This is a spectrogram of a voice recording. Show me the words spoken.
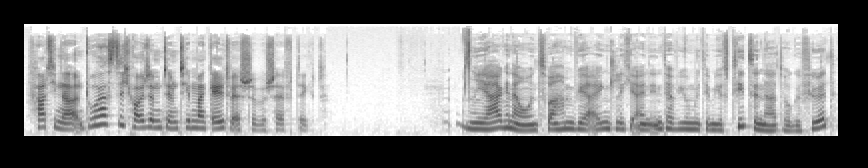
Fatina, du hast dich heute mit dem Thema Geldwäsche beschäftigt. Ja, genau. Und zwar haben wir eigentlich ein Interview mit dem Justizsenator geführt.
